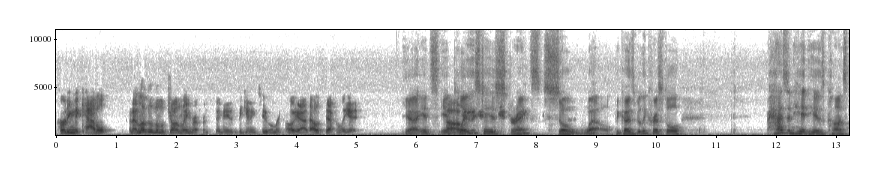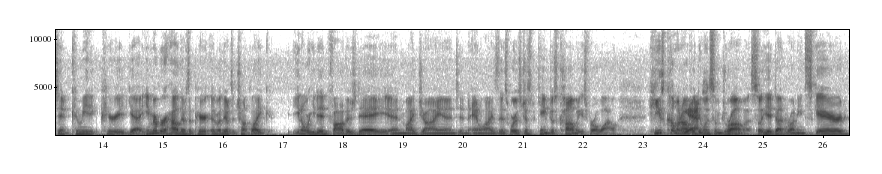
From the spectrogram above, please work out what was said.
herding the cattle. And I love the little John Wayne reference they made at the beginning too. I'm like, oh yeah, that was definitely it. Yeah, it's it Um, plays to his strengths so well because Billy Crystal hasn't hit his constant comedic period yet. You remember how there's a period where there's a chunk like you know where he did Father's Day and My Giant and Analyze This, where it just became just comedies for a while. He's coming off Yes. of doing some drama, so he had done Running Scared,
